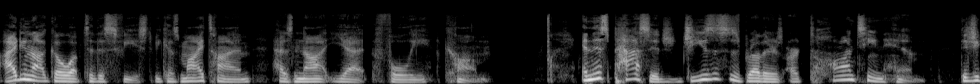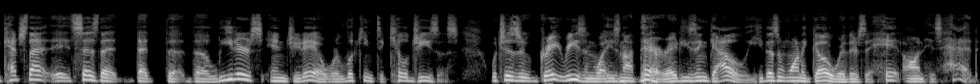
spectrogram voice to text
I do not go up to this feast because my time has not yet fully come. In this passage, Jesus' brothers are taunting him did you catch that? It says that that the the leaders in Judea were looking to kill Jesus, which is a great reason why he's not there, right? He's in Galilee. He doesn't want to go where there's a hit on his head.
